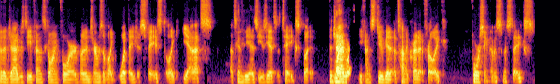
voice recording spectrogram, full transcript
for the Jags defense going forward. But in terms of like what they just faced, like yeah, that's that's going to be as easy as it takes. But the Jaguars like, defense do get a ton of credit for like forcing those mistakes.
